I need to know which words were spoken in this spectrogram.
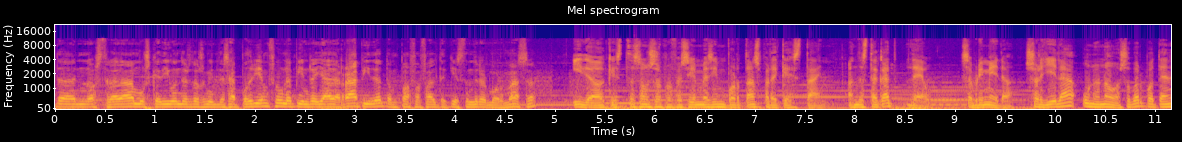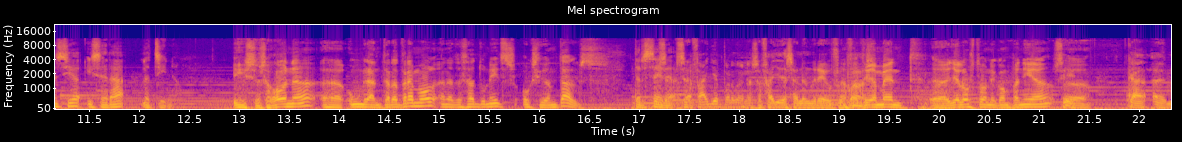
de Nostradamus que diuen des 2017 podríem fer una pinzellada ràpida tampoc fa falta aquí estendre's-nos massa I d'aquestes són les profecies més importants per aquest any. Han destacat 10. La primera, sorgirà una nova superpotència i serà la Xina. I la segona, eh, un gran terratrèmol en els Estats Units occidentals. Tercera. la falla, perdona, la falla de Sant Andreu supos. Efectivament, eh, Yellowstone i companyia... Sí. Eh, que, en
